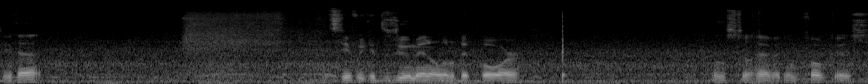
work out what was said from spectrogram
See that? See if we could zoom in a little bit more and still have it in focus.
